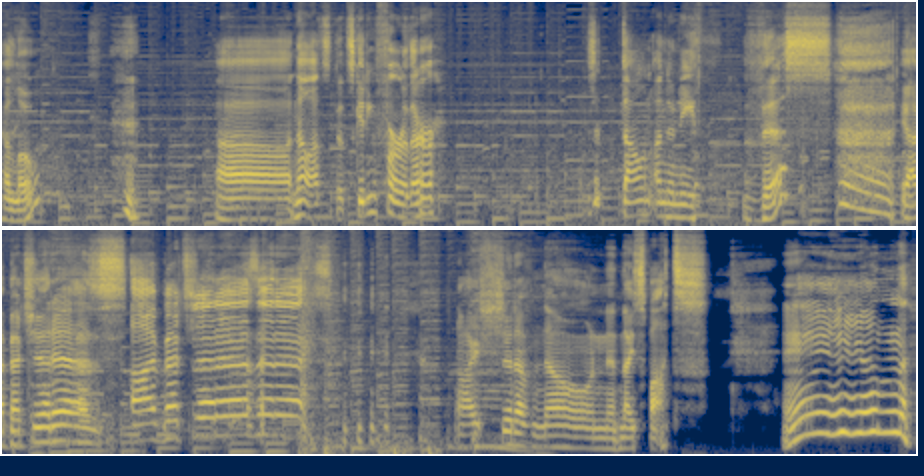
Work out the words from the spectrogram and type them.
Hello? uh, no, that's that's getting further. Is it down underneath this? yeah, I bet you it is! I bet you it is! It is! I should have known. Nice spots. And...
